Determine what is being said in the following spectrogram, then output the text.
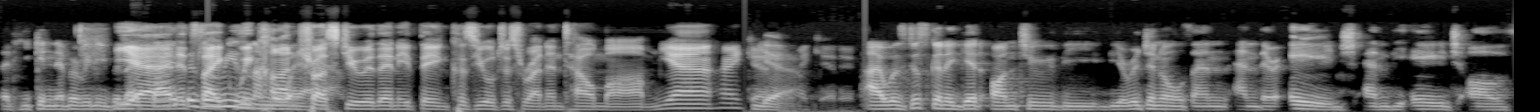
that he can never really be yeah, like, and it's like we I'm can't trust you with anything because you'll just run and tell mom. Yeah, I get Yeah. it. I get it. I was just gonna get onto the the originals and and their age and the age of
